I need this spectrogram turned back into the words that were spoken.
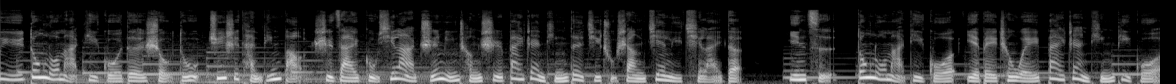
于东罗马帝国的首都君士坦丁堡是在古希腊殖民城市拜占庭的基础上建立起来的，因此东罗马帝国也被称为拜占庭帝国。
